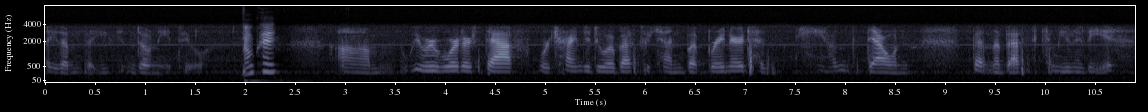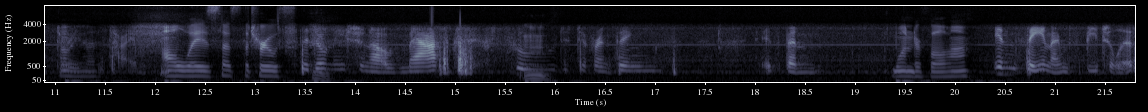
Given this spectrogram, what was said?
items that you can donate to. Okay. Um, we reward our staff. We're trying to do our best we can, but Brainerd has hands down been the best community during yeah. this time. Always. That's the truth. The donation of masks, food, Mm. different things, it's been Wonderful, huh? insane. I'm speechless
